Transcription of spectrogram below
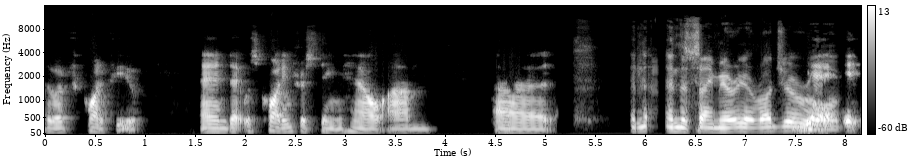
there were quite a few, and it was quite interesting how. Um, uh, in the, in the same area, Roger? Yeah, it,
